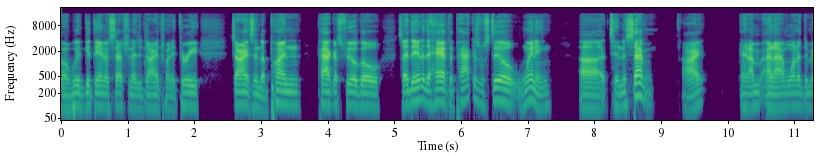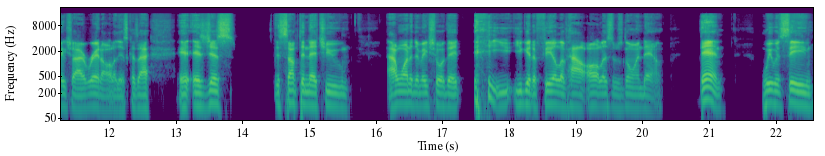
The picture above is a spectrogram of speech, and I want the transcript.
uh, would get the interception at the Giant 23. Giants in the punting, Packers field goal. So at the end of the half, the Packers were still winning uh 10 to 7. All right. And I'm and I wanted to make sure I read all of this because I it, it's just it's something that you I wanted to make sure that you, you get a feel of how all this was going down. Then we would see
